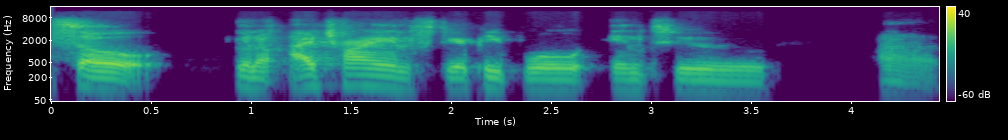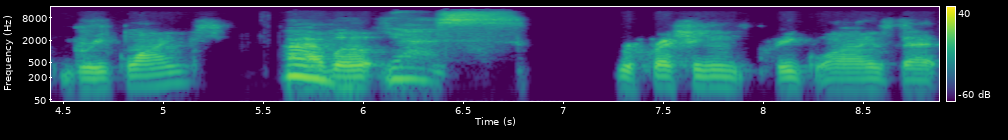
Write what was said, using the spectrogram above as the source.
so, you know, I try and steer people into uh, Greek wines. Oh, I have a yes, refreshing Greek wines that,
